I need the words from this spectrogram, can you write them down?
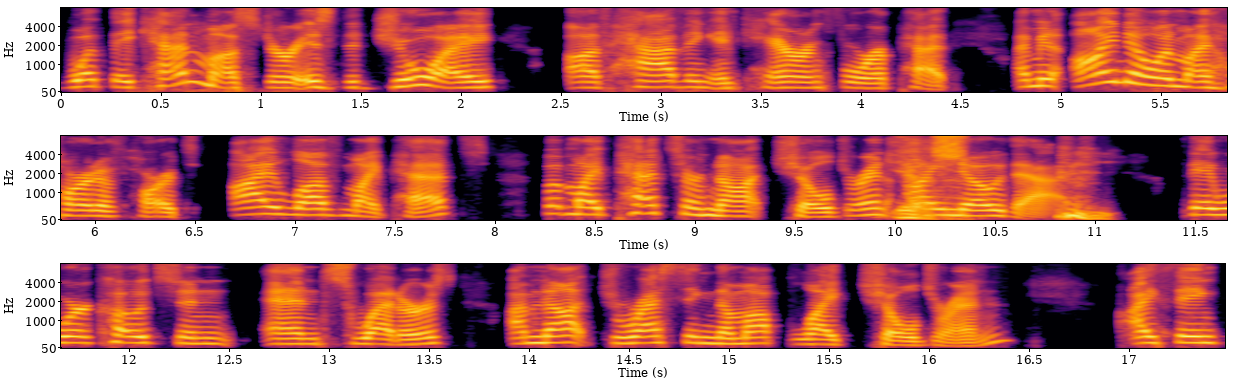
what they can muster is the joy of having and caring for a pet. I mean, I know in my heart of hearts, I love my pets, but my pets are not children. Yes. I know that. they wear coats and, and sweaters. I'm not dressing them up like children. I think,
